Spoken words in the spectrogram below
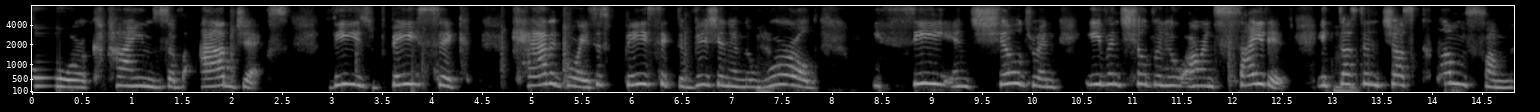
or kinds of objects. These basic categories, this basic division in the yeah. world we see in children, even children who aren't sighted. It mm. doesn't just come from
